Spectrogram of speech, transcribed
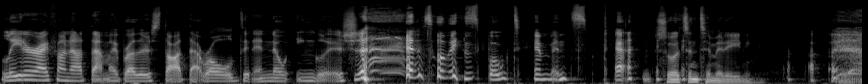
Later, I found out that my brothers thought that Raul didn't know English. and so they spoke to him in Spanish. So it's intimidating. Yeah.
